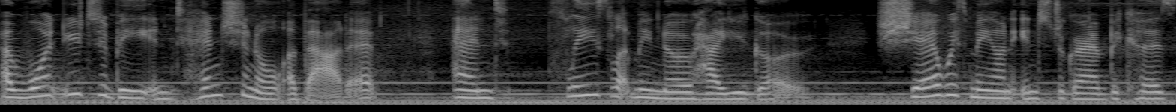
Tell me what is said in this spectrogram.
I want you to be intentional about it and please let me know how you go. Share with me on Instagram because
